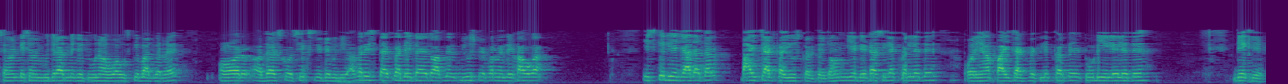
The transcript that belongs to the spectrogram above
77 गुजरात में जो चुना हुआ, उसकी बात कर रहे हैं। और अदर्स को सिक्स सीटें मिली। अगर इस टाइप का डेटा है तो आपने न्यूज़पेपर में देखा होगा। इसके लिए ज़्यादातर पाई चार्ट का यूज़ करते हैं। तो हम ये डेटा सिलेक्ट कर लेते और यहाँ पाई चार्ट पे क्लिक करते टू डी ले लेते देखिए,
